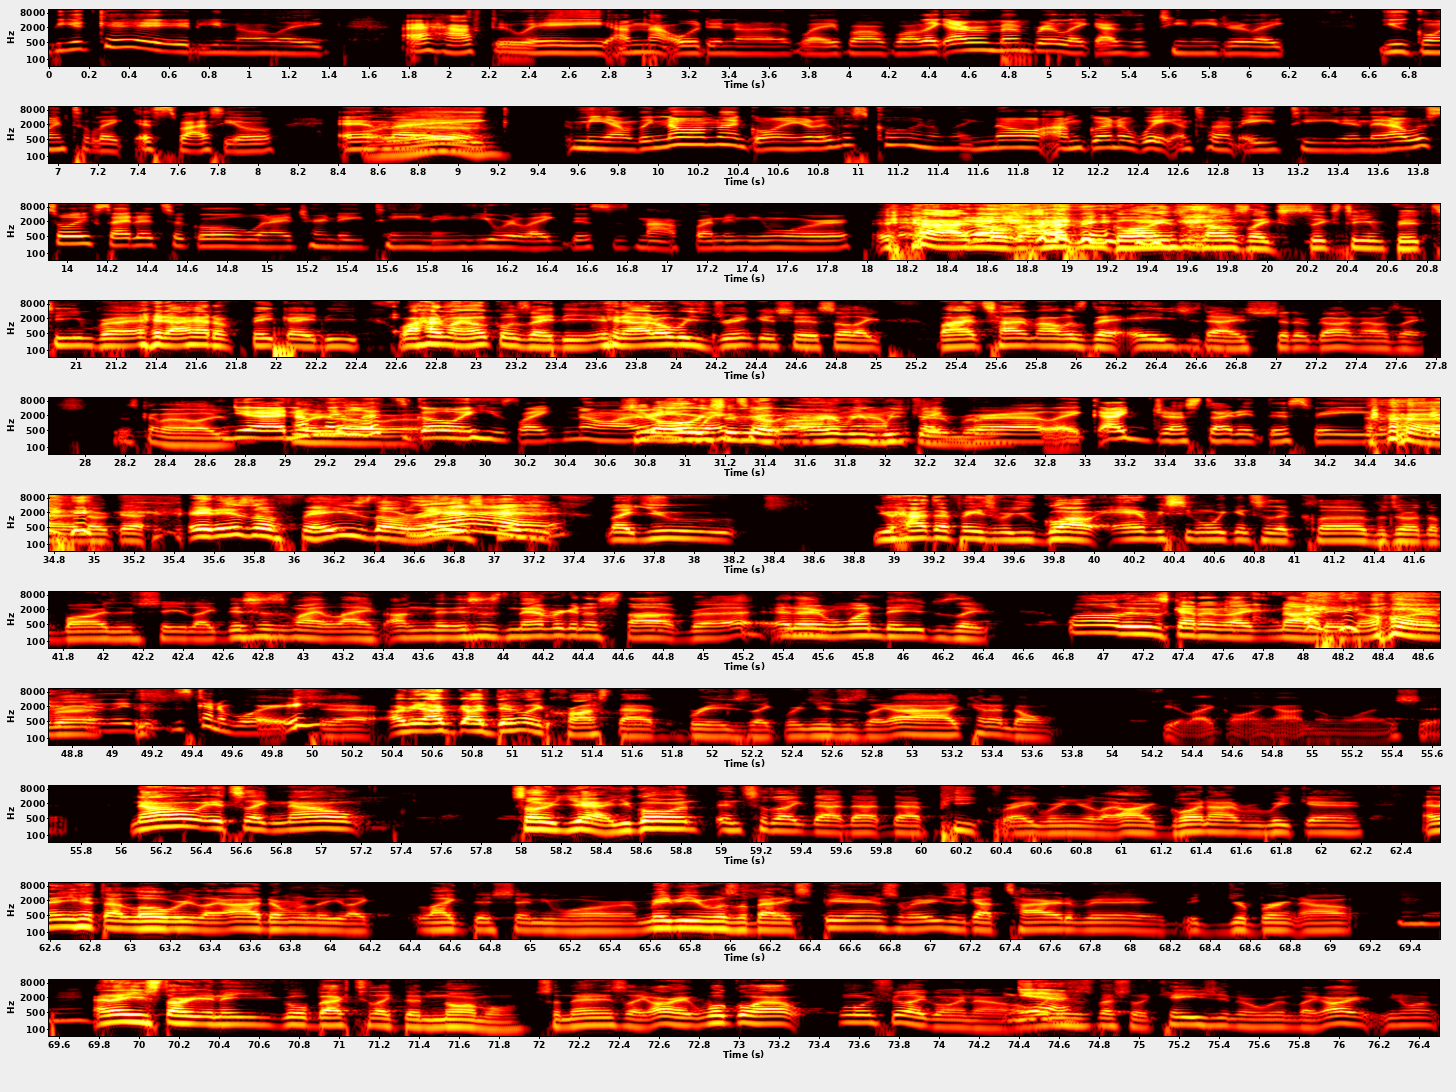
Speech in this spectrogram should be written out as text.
be a kid, you know, like I have to wait. I'm not old enough, like blah blah. Like I remember, like as a teenager, like you going to like Espacio and Oh, yeah. Me, I'm like, no, I'm not going. You're like, let's go, and I'm like, no, I'm gonna wait until I'm 18. And then I was so excited to go when I turned 18, and you were like, this is not fun anymore. I know, bro. I had been going since I was like 16, 15, bro. And I had a fake ID. Well, I had my uncle's ID, and I'd always drink and shit. So like, by the time I was the age that I should have gone, I was like, it's kind of like Yeah, and I'm like, let's go. And he's like, no, I She'd already always hit me up long. every weekend, like, bro. like I just started this phase. okay. It is a phase though, right? It's Yeah. crazy. Like you you have that phase where you go out every single weekend to the clubs or the bars and shit. You're like, this is my life. I'm this is never gonna stop, bro. And then one day you're just like, well, this is kind of like not it no more, bro. It's kind of boring. Yeah, I mean, I've I've definitely crossed that bridge, like when you're just like, ah, I kind of don't feel like going out no more and shit. Now it's like now, so yeah, you go in- into like that that that peak, right, when you're like, all right, going out every weekend, and then you hit that low where you're like, I don't really like like this shit anymore. Maybe it was a bad experience, or maybe you just got tired of it. like, You're burnt out, hmm and then you start, and then you go back to like the normal. So then it's like, all right, we'll go out when we feel like going out, or when Yeah. there's a special occasion, or when like, all right, you know what,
